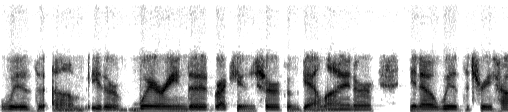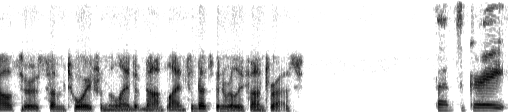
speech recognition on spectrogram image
with um, either wearing the raccoon shirt from Gantline or, you know, with the treehouse or some toy from the land of Nodline. So that's been really fun for us. That's great.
